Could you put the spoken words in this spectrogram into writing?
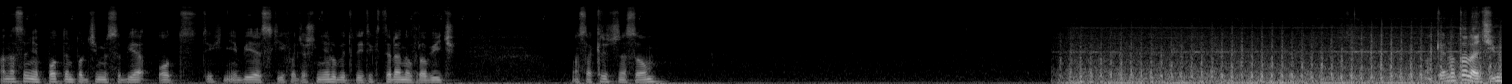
A następnie potem polecimy sobie od tych niebieskich, chociaż nie lubię tutaj tych terenów robić. Masakryczne są. No to lecim.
